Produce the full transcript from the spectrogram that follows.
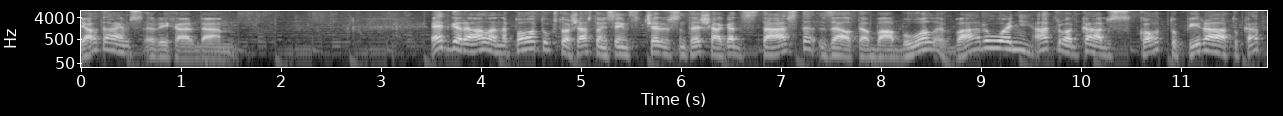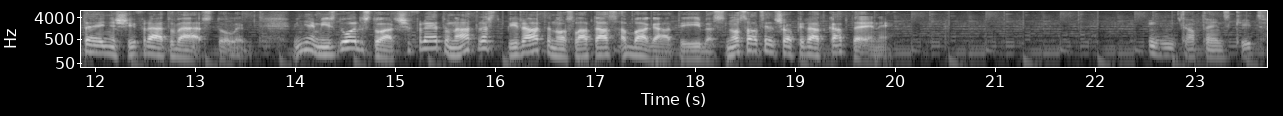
Jautājums Rihardām. Edgara Alana Po 1843. gada stāsta Zelta babole varoņi atrod kādu skotu pirātu kapteiņa šifrētu vēstuli. Viņiem izdodas to atšifrēt un atrast pirāta noslēptās bagātības. Nosauciet šo pirātu kapteini. Mhm, Kapteinis Kits.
